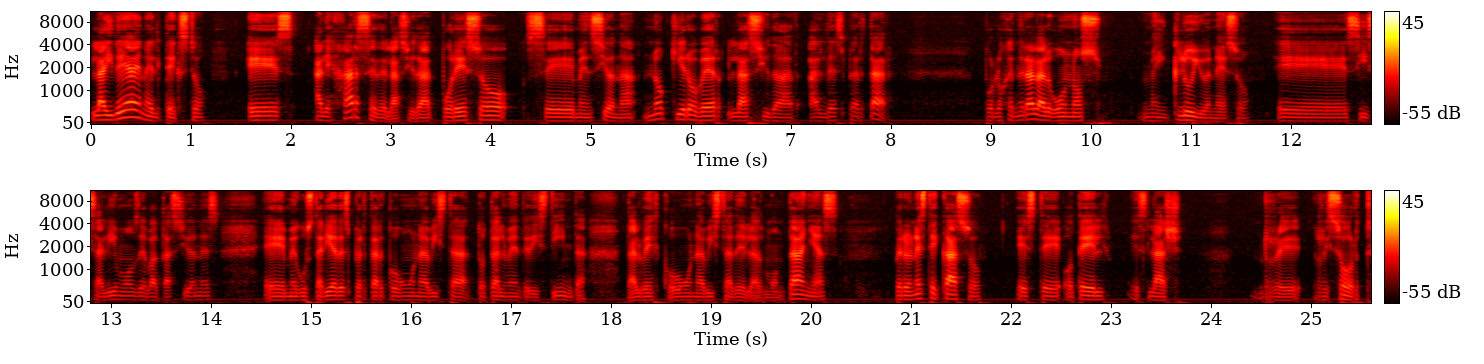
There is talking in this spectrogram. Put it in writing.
La idea en el texto es alejarse de la ciudad, por eso se menciona no quiero ver la ciudad al despertar. Por lo general algunos, me incluyo en eso, eh, si salimos de vacaciones, eh, me gustaría despertar con una vista totalmente distinta, tal vez con una vista de las montañas, pero en este caso, este hotel slash resort,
